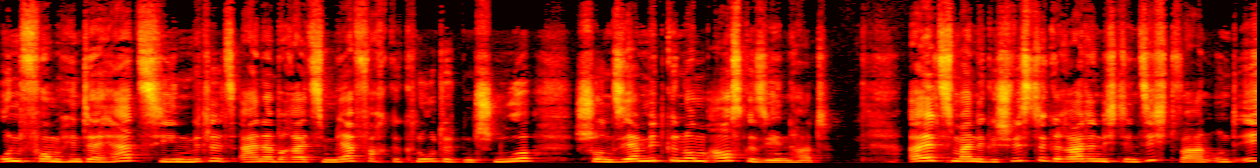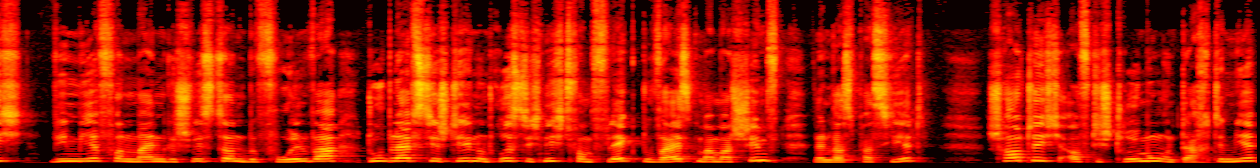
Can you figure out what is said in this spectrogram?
und vom Hinterherziehen mittels einer bereits mehrfach geknoteten Schnur schon sehr mitgenommen ausgesehen hat. Als meine Geschwister gerade nicht in Sicht waren und ich, wie mir von meinen Geschwistern befohlen war, du bleibst hier stehen und rührst dich nicht vom Fleck, du weißt, Mama schimpft, wenn was passiert, schaute ich auf die Strömung und dachte mir,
